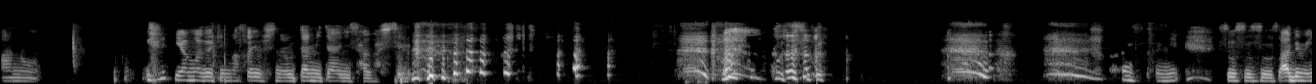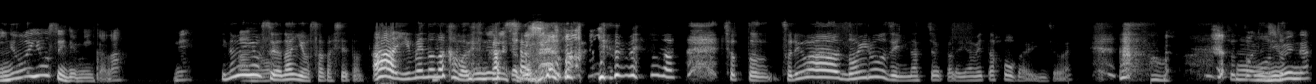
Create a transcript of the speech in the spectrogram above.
あの、山崎正義の歌みたいに探してる。本当に。そうそうそうそう。あ、でも井上陽水でもいいかな。ね。井上陽水は何を探してたの？ああ、夢の中まで夢の探し中ちゃうと夢の中。ちょっと、それはノイローゼになっちゃうからやめた方がいいんじゃない？ちょっと自分が、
